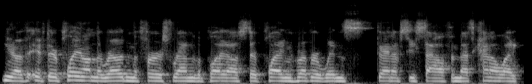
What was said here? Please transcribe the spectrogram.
you know if, if they're playing on the road in the first round of the playoffs, they're playing whoever wins the NFC South, and that's kind of like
